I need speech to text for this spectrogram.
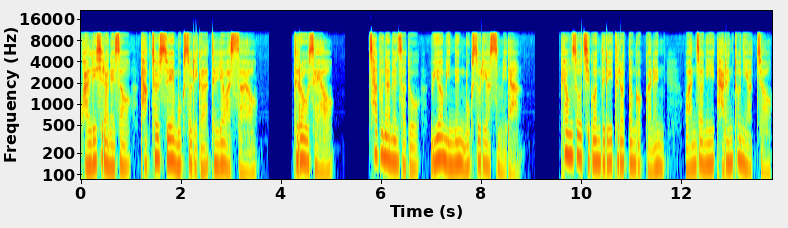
관리실 안에서 박철수의 목소리가 들려왔어요. 들어오세요. 차분하면서도 위험 있는 목소리였습니다. 평소 직원들이 들었던 것과는 완전히 다른 톤이었죠.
